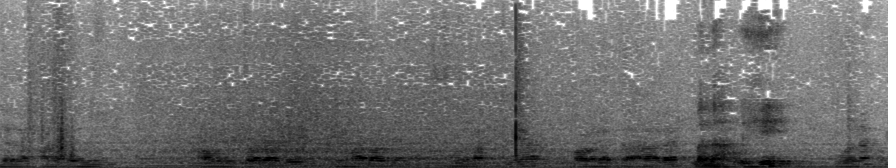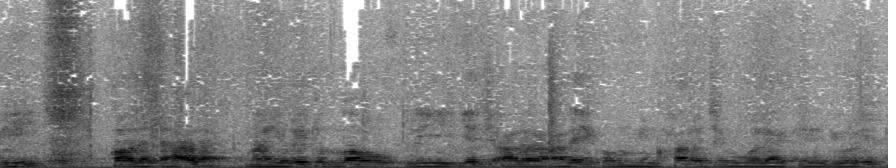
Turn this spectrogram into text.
عند العدم أو الضرر بمرض ونحوها قال تعالى ونحوه. ونحوه. قال تعالى ما يريد الله ليجعل عليكم من حرج ولكن يريد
